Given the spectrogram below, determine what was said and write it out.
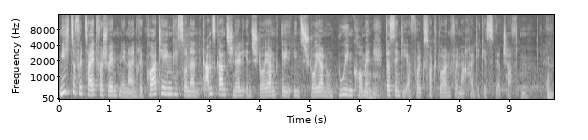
Nicht so viel Zeit verschwenden in ein Reporting, sondern ganz, ganz schnell ins Steuern, äh, ins Steuern und Doing kommen. Mhm. Das sind die Erfolgsfaktoren für nachhaltiges Wirtschaften. Und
